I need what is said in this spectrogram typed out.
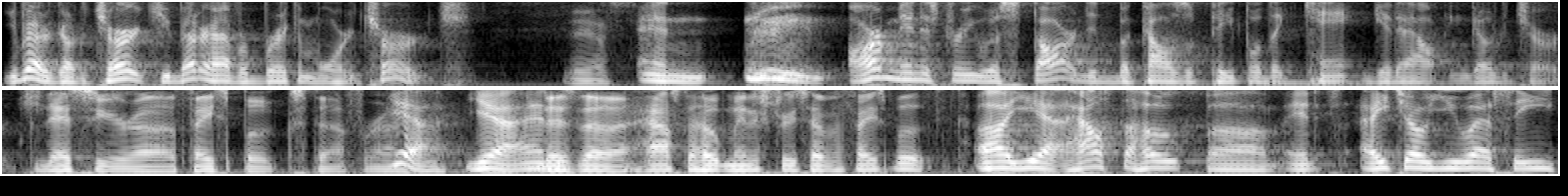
you better go to church. You better have a brick and mortar church. Yes. And our ministry was started because of people that can't get out and go to church. That's your uh, Facebook stuff, right? Yeah, yeah, and Does the House2Hope Ministries have a Facebook? uh, yeah, House2Hope. Um, it's H O U S E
